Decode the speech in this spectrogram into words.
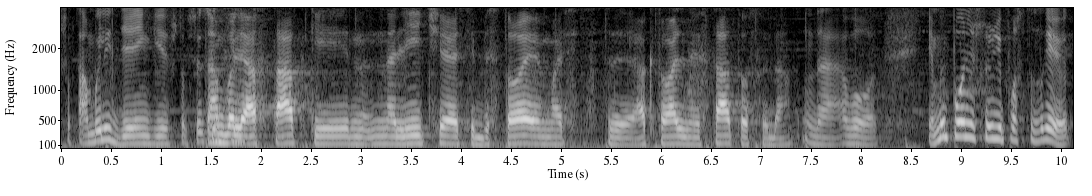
чтобы там были деньги, чтобы все Там были остатки, наличие, себестоимость, актуальные статусы, да. Да, вот. И мы поняли, что люди просто зреют.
